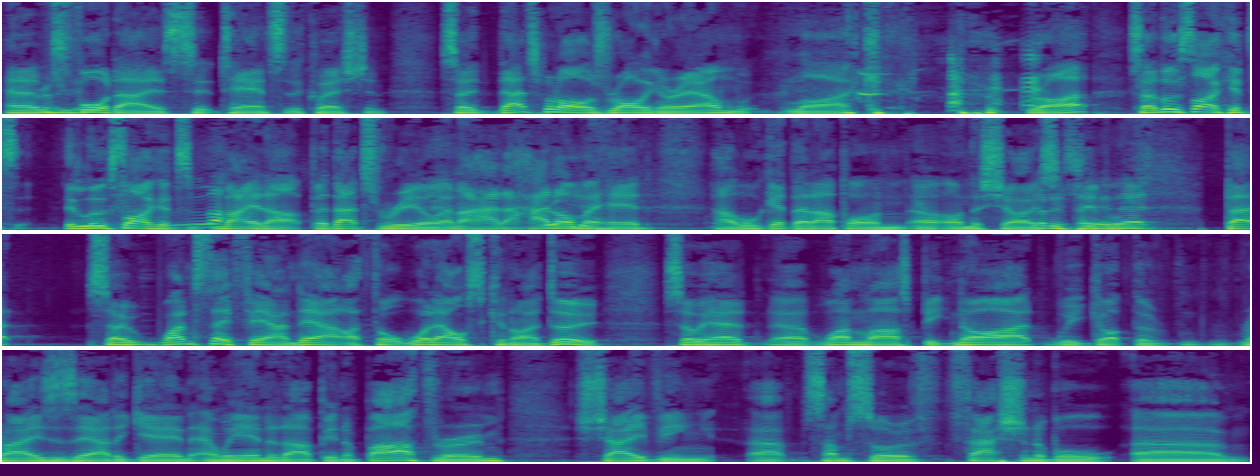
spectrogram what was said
And it was four days to, to answer the question. So that's what I was rolling around like, right? So it looks like it's it looks like it's made up, but that's real. And I had a hat on my head. Uh, we'll get that up on uh, on the show. So people, that. but so once they found out, I thought, what else can I do? So we had uh, one last big night. We got the razors out again, and we ended up in a bathroom shaving uh, some sort of fashionable um,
